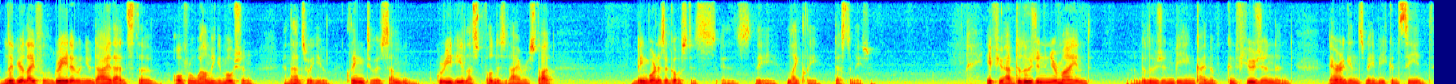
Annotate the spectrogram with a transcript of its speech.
live your life full of greed and when you die that's the overwhelming emotion and that's what you cling to is some greedy, lustful, desirous thought, being born as a ghost is, is the likely destination. If you have delusion in your mind, delusion being kind of confusion and arrogance, maybe conceit,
